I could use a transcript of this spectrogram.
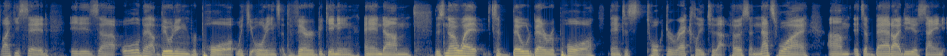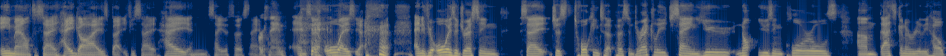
like you said, it is uh, all about building rapport with your audience at the very beginning. And um, there's no way to build better rapport than to talk directly to that person. That's why um, it's a bad idea saying email to say, hey guys. But if you say, hey, and say the first name, first name, and so always, yeah. and if you're always addressing say just talking to that person directly saying you not using plurals um, that's going to really help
